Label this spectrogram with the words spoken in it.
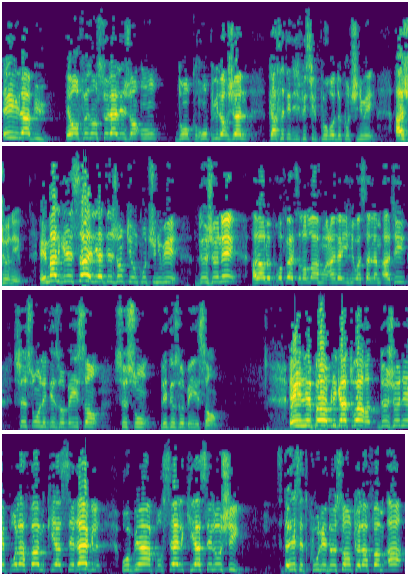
et il a bu. Et en faisant cela, les gens ont donc rompu leur jeûne, car c'était difficile pour eux de continuer à jeûner. Et malgré ça, il y a des gens qui ont continué de jeûner. Alors le prophète sallallahu alayhi wa sallam a dit, ce sont les désobéissants, ce sont les désobéissants. Et il n'est pas obligatoire de jeûner pour la femme qui a ses règles, ou bien pour celle qui a ses lochis. C'est-à-dire cette coulée de sang que la femme a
